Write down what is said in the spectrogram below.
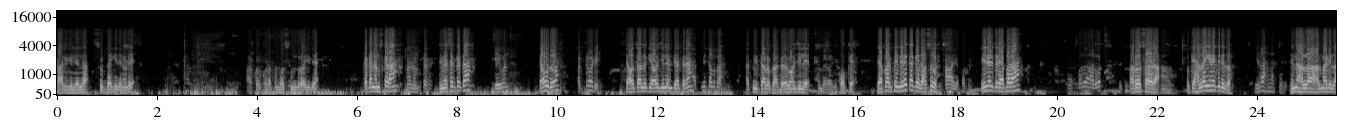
ಕಾಲ್ಗಿಲೆಲ್ಲ ಶುದ್ಧಾಗಿದೆ ನೋಡಿ. ಆಕಳು ಕೂಡ ತುಂಬಾ ಸುಂದರವಾಗಿದೆ. ಕಾಕ ನಮಸ್ಕಾರ. ನಮಸ್ಕಾರ. ನಿಮ್ಮ ಹೆಸರು ಕಾಕ? ಜೈವಂತ್. ಯಾವ್ರು ಪತ್ರವಾಡಿ ಯಾವ ತಾಲೂಕು ಯಾವ ಜಿಲ್ಲೆ ಅಂತ ಹೇಳ್ತಾರೆ? ಹತ್ನಿ ತಾಲೂಕ. ಹತ್ನಿ ತಾಲೂಕ ಬೆಳಗಾವಿ ಜಿಲ್ಲೆ. ಓಕೆ. ವ್ಯಾಪಾರಕ್ಕೆ ತಂದಿರ ಕಾಕ ಇದು ಹಸು? ಏನ್ ಹೇಳ್ತಾರೆ ವ್ಯಾಪಾರ? ಅರವತ್ ಸಾವಿರ? ಓಕೆ ಹಲ್ಲಾಗ ಏನೈತ್ರಿ ಇದು? ಇನ್ನ ಹಲ್ಲ ಹಲ್ ಮಾಡಿಲ್ಲ.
